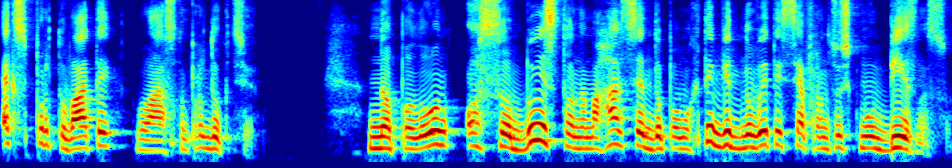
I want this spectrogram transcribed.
експортувати власну продукцію. Наполеон особисто намагався допомогти відновитися французькому бізнесу.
